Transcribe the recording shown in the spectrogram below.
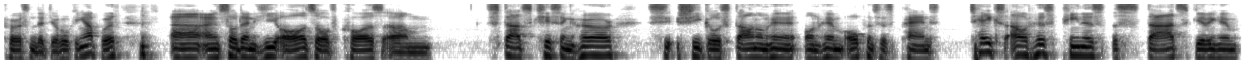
person that you're hooking up with. Uh, and so then he also, of course, um, starts kissing her. She goes down on him, on him, opens his pants, takes out his penis, starts giving him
